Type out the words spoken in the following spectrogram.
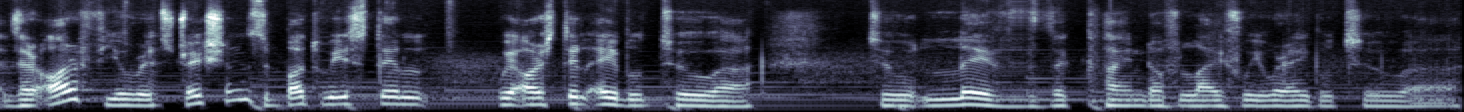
There are a few restrictions, but we still we are still able to uh, to live the kind of life we were able to uh,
